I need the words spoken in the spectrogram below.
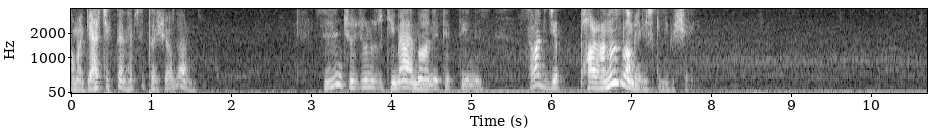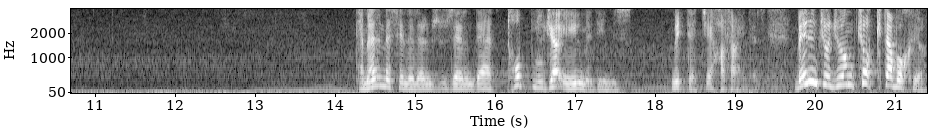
Ama gerçekten hepsi taşıyorlar mı? Sizin çocuğunuzu kime emanet ettiğiniz sadece paranızla mı ilişkili bir şey? Temel meselelerimiz üzerinde topluca eğilmediğimiz müddetçe hata ederiz. Benim çocuğum çok kitap okuyor.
